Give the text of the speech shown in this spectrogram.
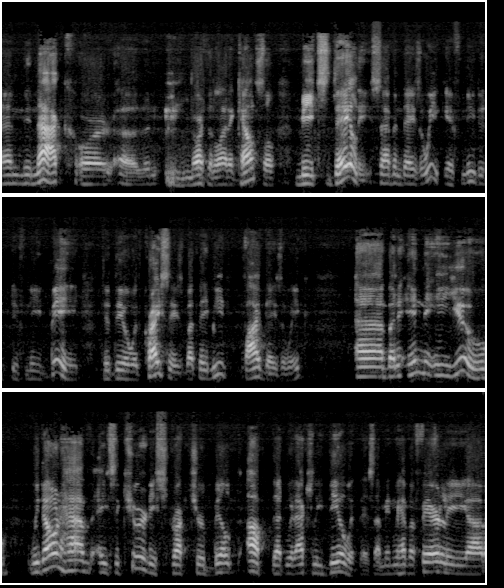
and the NAC, or uh, the North Atlantic Council, meets daily, seven days a week, if needed, if need be, to deal with crises. But they meet five days a week. Uh, but in the EU, we don't have a security structure built up that would actually deal with this. I mean, we have a fairly uh,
